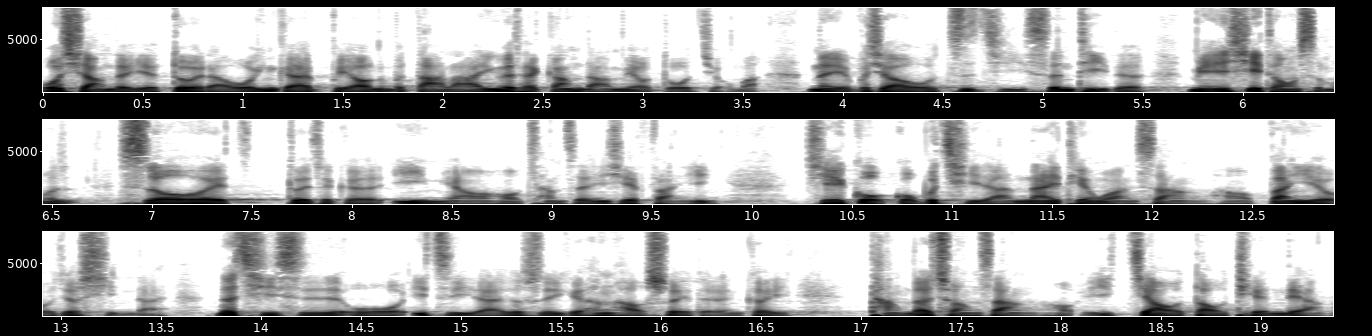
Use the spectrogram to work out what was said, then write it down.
我想的也对了，我应该不要那么大啦，因为才刚打没有多久嘛，那也不晓得我自己身体的免疫系统什么时候会对这个疫苗哈产生一些反应。结果果不其然，那一天晚上，好半夜我就醒来。那其实我一直以来都是一个很好睡的人，可以躺在床上，好一觉到天亮。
